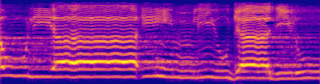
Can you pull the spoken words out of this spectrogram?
أوليائهم ليجادلوكم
